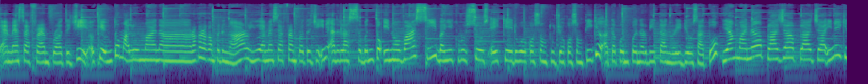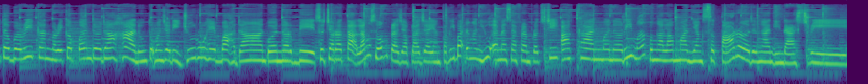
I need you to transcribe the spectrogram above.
UMS FM Protegi. Okey, untuk makluman uh, rakan-rakan pendengar, UMS FM Protegi ini adalah sebentuk inovasi bagi kursus AK20703 ataupun penerbitan Radio 1 yang mana pelajar-pelajar ini kita berikan mereka pendedahan untuk menjadi juruhebah dan penerbit. Secara tak langsung, pelajar-pelajar yang terlibat dengan UMSFM Protegi akan menerima pengalaman yang setara dengan industri.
